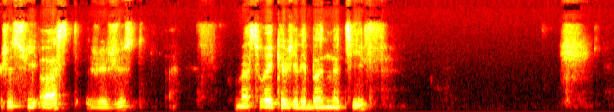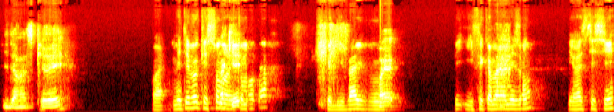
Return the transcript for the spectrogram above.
je suis host. Je vais juste m'assurer que j'ai les bonnes notifs. Leader inspiré. Ouais. Mettez vos questions dans les commentaires. Que Levi vous... ouais. Il fait comme à la maison. Il reste ici.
